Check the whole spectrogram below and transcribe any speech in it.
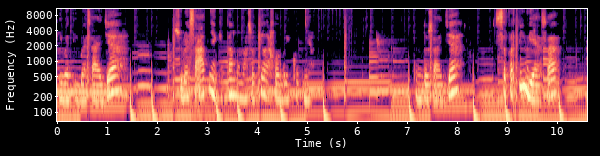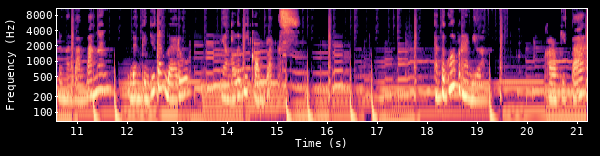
tiba-tiba saja sudah saatnya kita memasuki level berikutnya. Tentu saja, seperti biasa, dengan tantangan dan kejutan baru yang lebih kompleks. Tante gue pernah bilang, kalau kita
